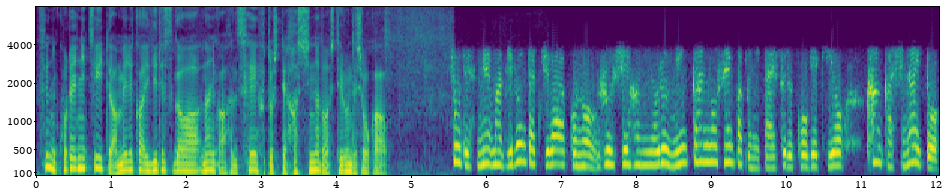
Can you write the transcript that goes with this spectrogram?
すでにこれについてアメリカ、イギリス側、何か政府として発信などはしているんでしょうか？そうですね、まあ、自分たちはこの風刺派による民間の船舶に対する攻撃を看過しないと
